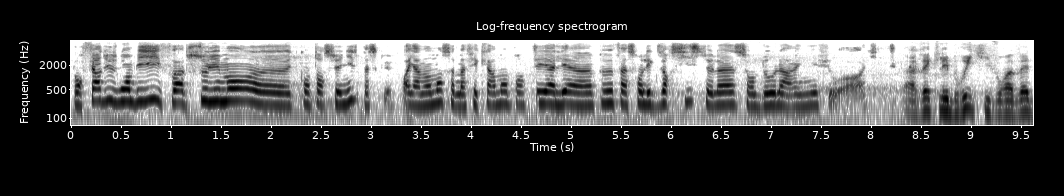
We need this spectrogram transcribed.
Pour faire du zombie, il faut absolument euh, être contorsionniste parce que il y a un moment, ça m'a fait clairement penser à aller un peu façon l'exorciste là, sur le dos l'araignée. oh, Avec les bruits qui vont avec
